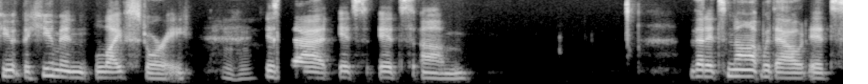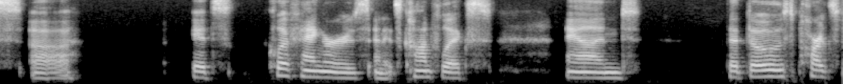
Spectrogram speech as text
hu- the human life story mm-hmm. is that it's it's um, that it's not without its uh, its cliffhangers and its conflicts and that those parts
